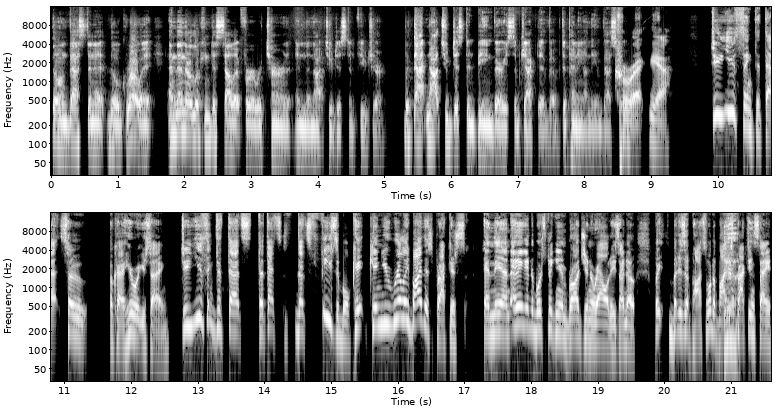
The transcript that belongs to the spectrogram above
they'll invest in it, they'll grow it, and then they're looking to sell it for a return in the not too distant future. With that not too distant being very subjective, uh, depending on the investor. Correct. Yeah. Do you think that that so Okay, I hear what you're saying. Do you think that that's that that's that's feasible? Can can you really buy this practice? And then, and again, we're speaking in broad generalities, I know, but but is it possible to buy yeah. this practice and say,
